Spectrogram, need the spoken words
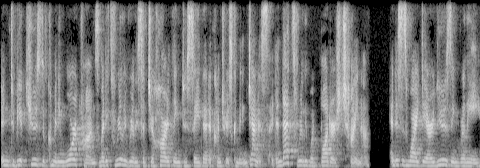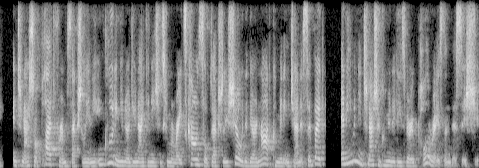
and to be accused of committing war crimes, but it's really, really such a hard thing to say that a country is committing genocide. And that's really what bothers China. And this is why they are using really international platforms, actually, including, you know, the United Nations Human Rights Council to actually show that they are not committing genocide. But and even international community is very polarized on this issue.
